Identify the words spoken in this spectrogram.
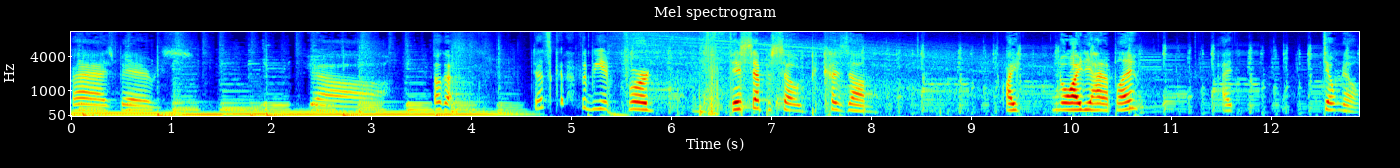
Raspberries. Yeah. Okay. That's gonna have to be it for this episode because, um, I no idea how to play. I don't know.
